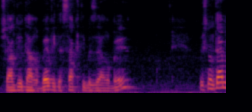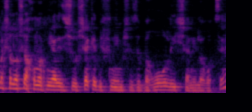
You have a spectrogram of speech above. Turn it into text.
שאלתי אותה הרבה והתעסקתי בזה הרבה. בשנתיים השלוש האחרונות נהיה לי איזשהו שקט בפנים, שזה ברור לי שאני לא רוצה.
